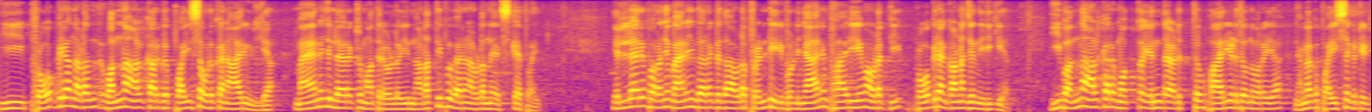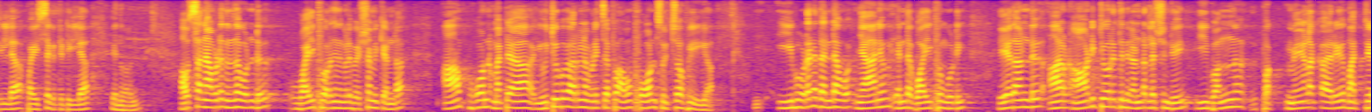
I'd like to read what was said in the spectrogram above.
ഈ പ്രോഗ്രാം നടന്ന് വന്ന ആൾക്കാർക്ക് പൈസ കൊടുക്കാൻ ആരുമില്ല മാനേജിങ് ഡയറക്ടർ മാത്രമേ ഉള്ളൂ. ഈ നടത്തിപ്പുകാരൻ അവിടെ നിന്ന് എസ്കേപ്പായി എല്ലാവരും പറഞ്ഞു മാനേജിങ് ഡയറക്ടർ അവിടെ ഫ്രണ്ട് ഇരിപ്പുണ്ട്. ഞാനും ഭാര്യയും അവിടെ പ്രോഗ്രാം കാണാൻ ചെന്നിരിക്കുക ഈ വന്ന ആൾക്കാർ മൊത്തം എന്റെ അടുത്ത് ഭാര്യ അടുത്തെന്ന് പറയുക? ഞങ്ങൾക്ക് പൈസ കിട്ടിയിട്ടില്ല പൈസ കിട്ടിയിട്ടില്ല എന്ന് പറഞ്ഞു. അവസാനം അവിടെ നിന്നുകൊണ്ട് വൈഫ് പറഞ്ഞു നിങ്ങൾ വിഷമിക്കേണ്ട. ആ ഫോൺ മറ്റേ ആ യൂട്യൂബുകാരനെ വിളിച്ചപ്പോൾ അവൻ ഫോൺ സ്വിച്ച് ഓഫ് ചെയ്യുക. ഈ ഉടനെ തന്നെ ഞാനും എന്റെ വൈഫും കൂടി ഏതാണ്ട് ആ ഓഡിറ്റോറിയത്തിന് രണ്ടര ലക്ഷം രൂപയും ഈ വന്ന് മേളക്കാർ മറ്റ്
